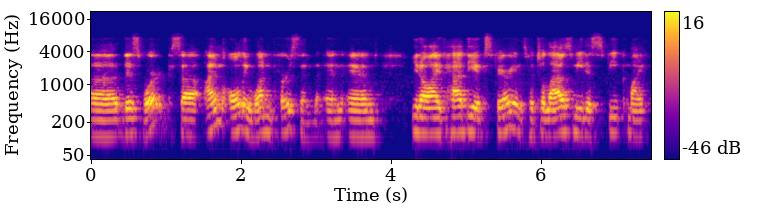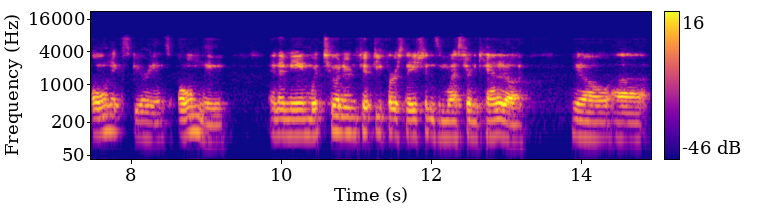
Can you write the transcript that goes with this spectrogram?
uh, this works. Uh, I'm only one person, and and you know I've had the experience, which allows me to speak my own experience only and I mean, with 250 First Nations in Western Canada, you know,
